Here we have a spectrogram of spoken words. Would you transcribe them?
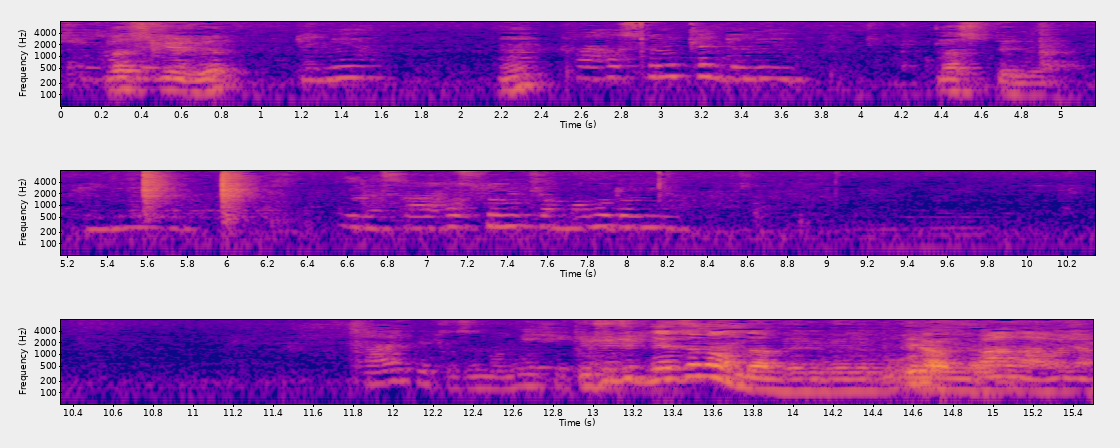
Şeytanı Nasıl görüyorsun? Dönüyor. Hı? Arkası dönürken dönüyor. Nasıl dönüyor? Dönüyor. Mesela arkası dönürken bana dönüyor. Tarif et o zaman ne şekilde? çocuk ne zamandan beri böyle bu Bir olaylar? Vallahi hocam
